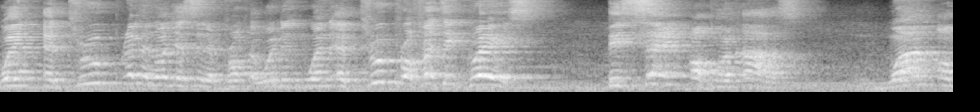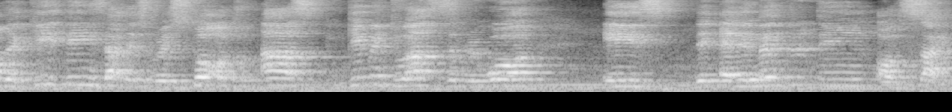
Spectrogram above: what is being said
when a true, let me not just say the prophet, when, when a true prophetic grace descend upon us, one of the key things that is restored to us, given to us as a reward, is the elementary thing of sight.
